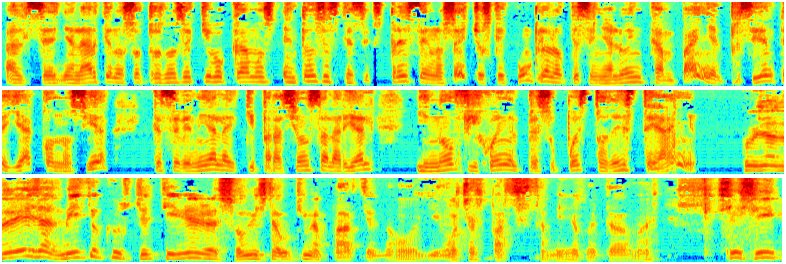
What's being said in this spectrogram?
al señalar que nosotros nos equivocamos, entonces que se expresen los hechos, que cumpla lo que señaló en campaña. El presidente ya conocía que se venía la equiparación salarial y no fijó en el presupuesto de este año. Pues Andrés, admito que usted tiene razón en esta última parte, ¿no? Y en otras partes también me faltaba más. Sí, sí,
